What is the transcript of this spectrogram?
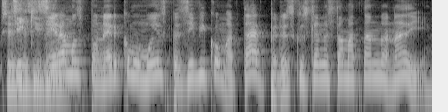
sí, si sí, sí, quisiéramos poner como muy específico matar, pero es que usted no está matando a nadie.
